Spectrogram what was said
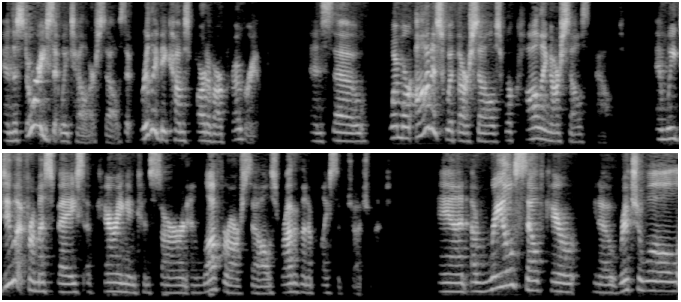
and the stories that we tell ourselves. It really becomes part of our programming. And so when we're honest with ourselves, we're calling ourselves out. And we do it from a space of caring and concern and love for ourselves rather than a place of judgment. And a real self-care, you know, ritual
